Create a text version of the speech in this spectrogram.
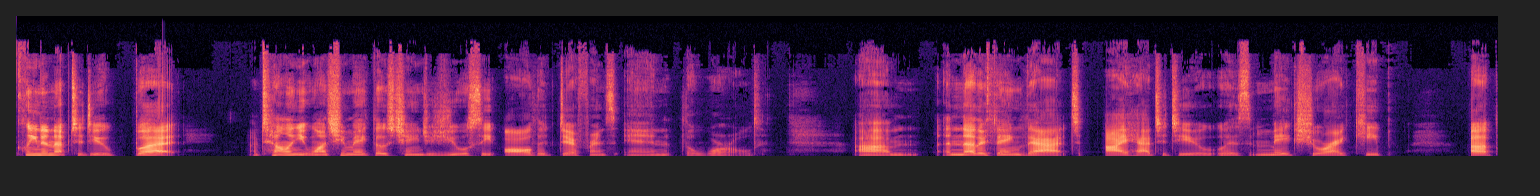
cleaning up to do. But I'm telling you, once you make those changes, you will see all the difference in the world. Um, another thing that I had to do was make sure I keep up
